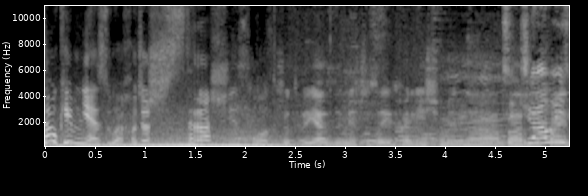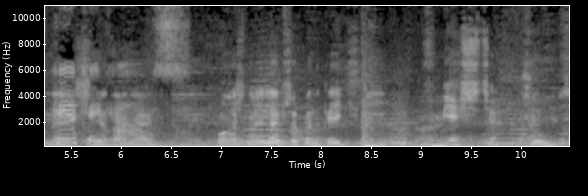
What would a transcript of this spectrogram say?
Całkiem niezłe, chociaż strasznie słodkie. Przed wyjazdem jeszcze zajechaliśmy na bardzo fajne śniadanie. Ponoć najlepsze pancake'i w mieście. Joey's.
